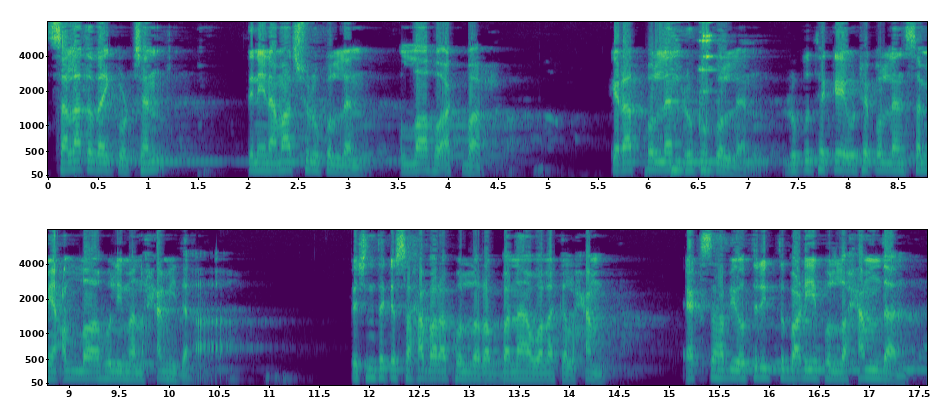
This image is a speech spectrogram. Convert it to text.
সালাত আদায় করছেন। তিনি নামাজ শুরু করলেন, আল্লাহ আকবার। কেরাত পড়লেন, রুকু করলেন। রুকু থেকে উঠে পড়লেন, সামি আল্লাহ লিমান হামিদা। পেছন থেকে সাহাবারা পড়ল, রব্বানা ওয়ালাকাল হাম এক সাহাবি অতিরিক্ত বাড়িয়ে পড়ল, হামদান।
